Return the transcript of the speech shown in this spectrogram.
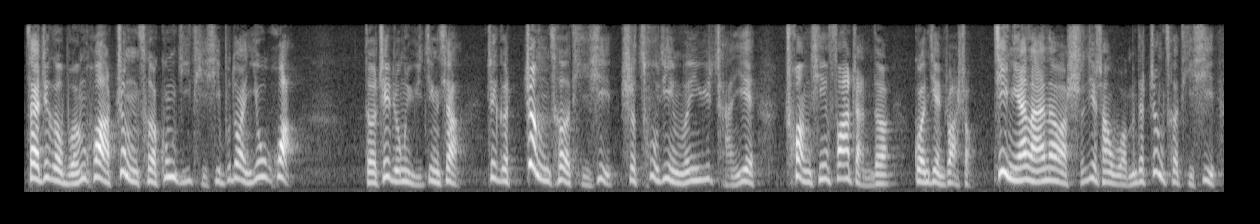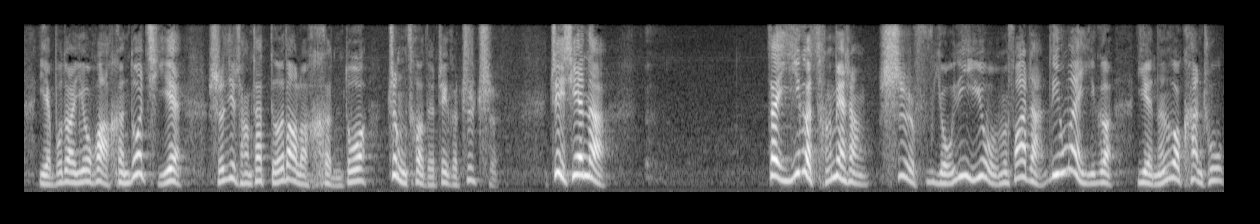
在这个文化政策供给体系不断优化的这种语境下，这个政策体系是促进文娱产业创新发展的关键抓手。近年来呢，实际上我们的政策体系也不断优化，很多企业实际上它得到了很多政策的这个支持，这些呢。在一个层面上是有利于我们发展，另外一个也能够看出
